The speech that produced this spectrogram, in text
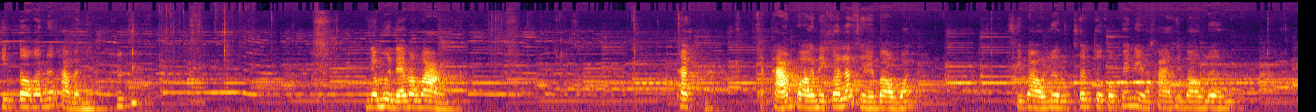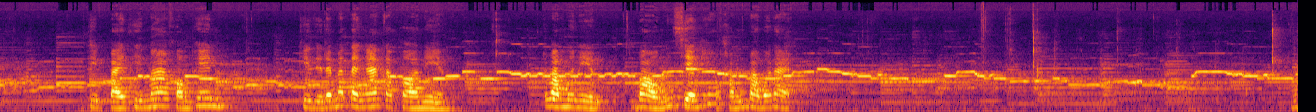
กินต่อกันเนื้อะค่ะแบบเนี้ยเดี๋ยวมือได้บางๆถ้าถามพอนี่ก็รักสิให้เบาว่าสิเบาเรื่องเคลื่อนตัวของเพ่นนี่แหละค่ะสิเบาเรื่องที่ไปที่มาของเพ่นที่จะได้มาแต่งงานกับพอนี่แต่ว่ามือนี่เบามันเสียงแหบค่ะมันเบาว่าได้อื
